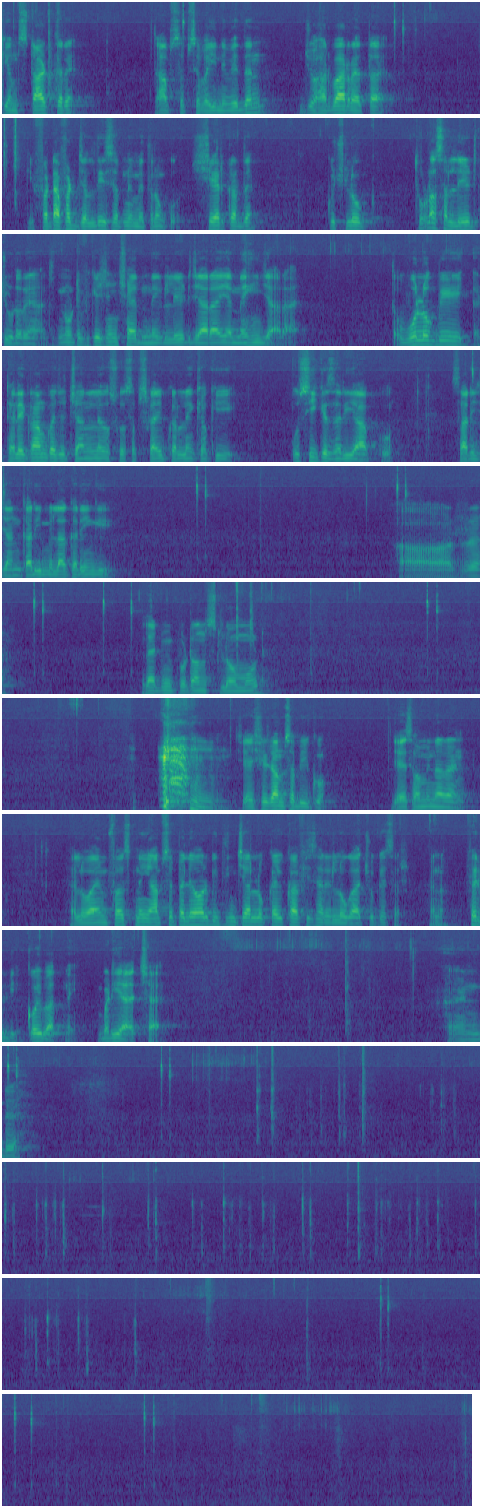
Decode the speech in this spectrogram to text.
कि हम स्टार्ट करें। आप सबसे वही निवेदन जो हर बार रहता है कि फटाफट जल्दी से अपने मित्रों को शेयर कर दें। कुछ लोग थोड़ा सा लेट जुड़ रहे हैं आज। नोटिफिकेशन शायद लेट जा रहा है या नहीं जा रहा है। तो वो लोग भी टेलीग्राम का जो चैनल है उसको सब्सक्राइब कर लें क्योंकि उसी के ज़रिए आपको सारी जानकारी मिला करेंगी। और let me put on slow mode जय श्री राम सभी को। जय Swaminarayan. Hello I am first नहीं, आपसे पहले और भी तीन चार लोग का काफ़ी सारे लोग आ चुके सर है ना? फिर भी कोई बात नहीं। बढ़िया अच्छा है। एंड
